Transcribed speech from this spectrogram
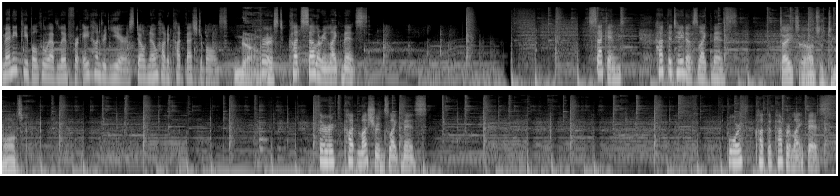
Many people who have lived for 800 years don't know how to cut vegetables. No. First, cut celery like this. Second, cut potatoes like this. Potato, that's a tomato. Third, cut mushrooms like this. Fourth, cut the pepper like this.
